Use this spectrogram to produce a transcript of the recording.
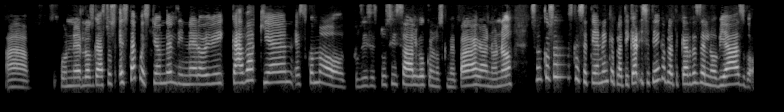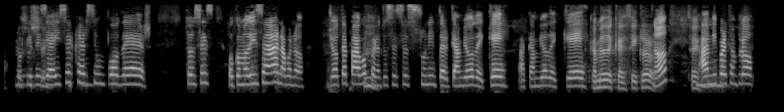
a poner los gastos. Esta cuestión del dinero, cada quien es como, pues dices, tú sí salgo con los que me pagan o no. Son cosas que se tienen que platicar y se tienen que platicar desde el noviazgo, porque sí. desde ahí se ejerce un poder. Entonces, o como dice Ana, bueno, yo te pago, pero entonces eso es un intercambio de qué, a cambio de qué, Cambio de que, sí, claro. ¿no? Sí. A mí, por ejemplo,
